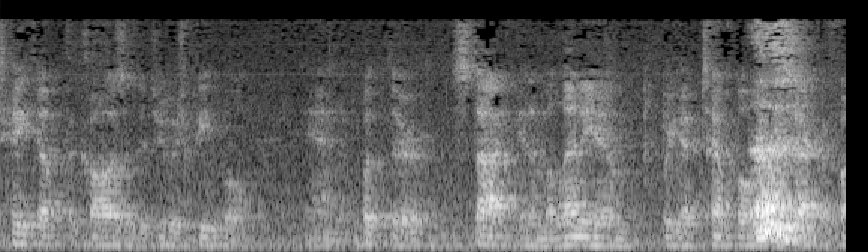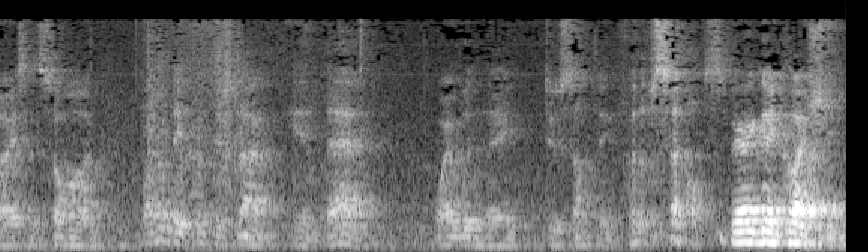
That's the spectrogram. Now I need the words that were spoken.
take up the cause of the Jewish people and put their stock in a millennium where you have temple and sacrifice and so on? Why would they put their stock in that? Why wouldn't they do something for themselves? Very good question.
